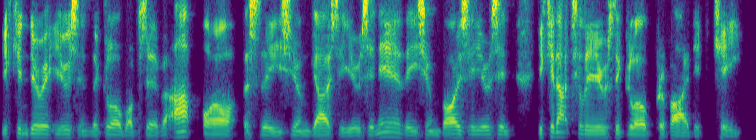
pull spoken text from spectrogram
You can do it using the Globe Observer app, or as these young guys are using here, these young boys are using, you can actually use the Globe provided key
